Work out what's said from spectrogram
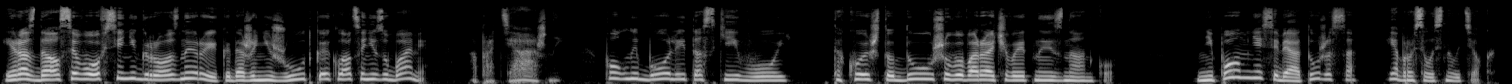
и раздался вовсе не грозный рык и даже не жуткое клацанье зубами, а протяжный, полный боли и тоски вой, такой, что душу выворачивает наизнанку. Не помня себя от ужаса, я бросилась на утек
